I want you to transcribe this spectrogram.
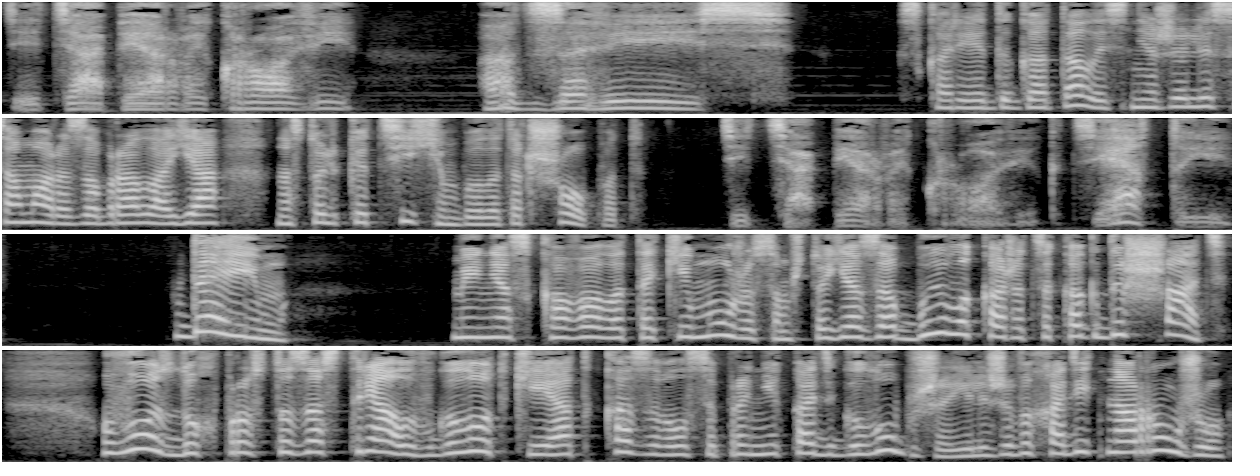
«Дитя первой крови, отзовись!» Скорее догадалась, нежели сама разобрала я, настолько тихим был этот шепот. «Дитя первой крови, где ты?» Дэйм!» Меня сковало таким ужасом, что я забыла, кажется, как дышать. Воздух просто застрял в глотке и отказывался проникать глубже или же выходить наружу.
